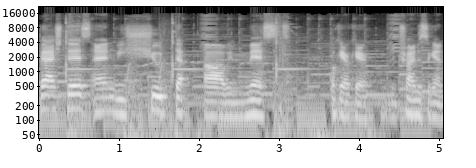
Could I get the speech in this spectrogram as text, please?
bash this, and we shoot that. Ah, uh, we missed. Okay, okay, we're trying this again.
